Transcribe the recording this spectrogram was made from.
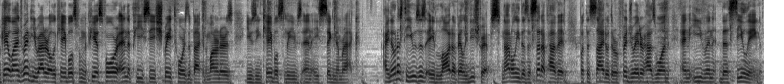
For cable management, he routed all the cables from the PS4 and the PC straight towards the back of the monitors using cable sleeves and a Signum rack. I noticed he uses a lot of LED strips. Not only does the setup have it, but the side with the refrigerator has one, and even the ceiling.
